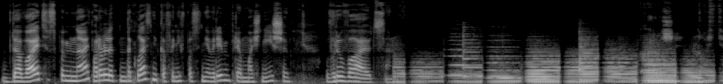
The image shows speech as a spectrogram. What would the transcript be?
давайте вспоминать. Пароли от одноклассников, они в последнее время прям мощнейшие врываются. Хорошая новость.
